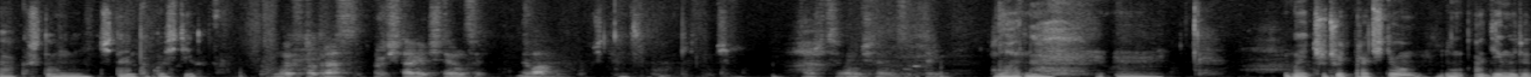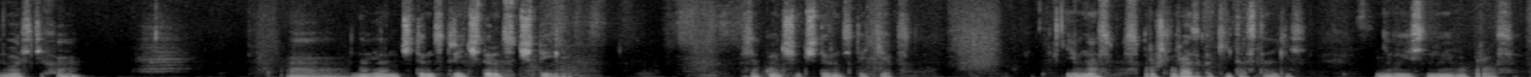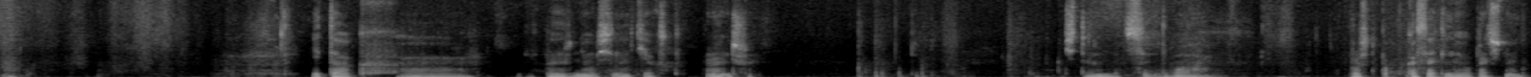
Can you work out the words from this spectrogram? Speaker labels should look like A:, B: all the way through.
A: Так, что мы читаем? Какой стих?
B: Мы в тот раз прочитали 14.2. 14.2. Значит, сегодня 14.3.
A: Ладно. Мы чуть-чуть прочтем, ну, один или два стиха. А, наверное, 14.3, 14.4. Закончим 14 текст. И у нас с прошлого раза какие-то остались невыясненные вопросы. Итак, а, вернемся на текст раньше. 14.2. Просто касательно его прочтем.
